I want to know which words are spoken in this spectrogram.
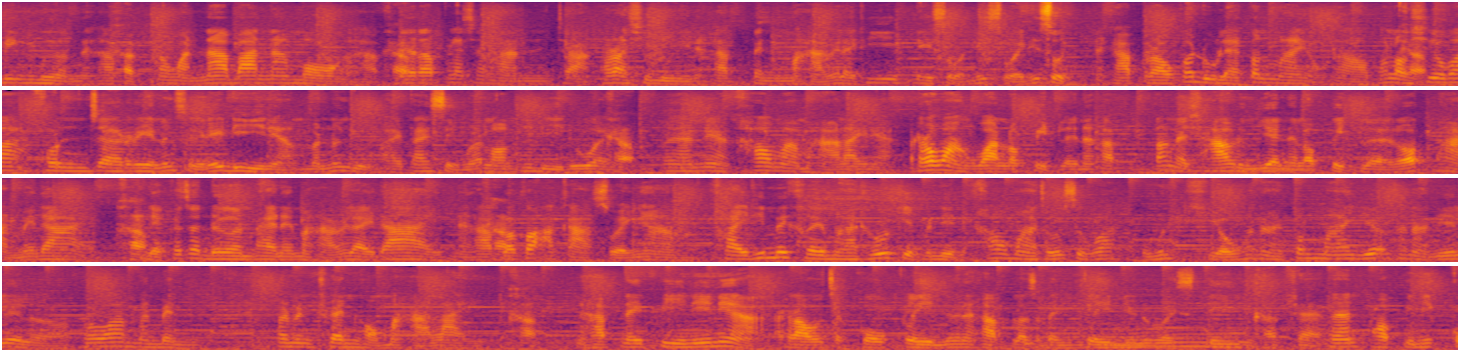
มิ่งเมืองนะครับครับรางวัลหน้าบ้านหน้ามองอะครับครับได้รับพระราชทานจากพระราชินีนะครับเป็นมหาวิทยาลัยที่ในส่วนที่สวยที่สุดนะครับเราก็ดูแลต้นไม้ของเราเพราะเราครับเชื่อว่าคนจะเรียนหนังสือได้ดีเนี่ยมันต้องอยู่ภายใต้สิ่งแวดล้อมที่ดีด้วยครับเพราะฉะนั้นเนี่ยเข้ามามหาลัยเนี่ยระหว่างวันเราปิดเลยนะครับตั้งแต่เช้าถึงเย็นเนี่ยเราปิดเลยรถผ่านไม่ได้ครับเด็กก็จะเดินภายในมหาวิทยาลัยได้นะครับครับแล้วก็อากาศสวยงามใครที่ไม่เคยมาธุรกิจบัณฑิตเข้ามาจะรู้สึกว่าโอ้มันเขียวขนาดต้นไม้เยอะขนาดนี้เลยเหรอเพราะว่ามันเป็น มันเป็นเทรนด์ของมหาลัยครับนะครับในปีนี้เนี่ยเราจะโกกรีนด้วยนะครับ เราจะเป็น Green University ครับอาจารเพย์ราะฉะนั้นพอปีนี้โก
